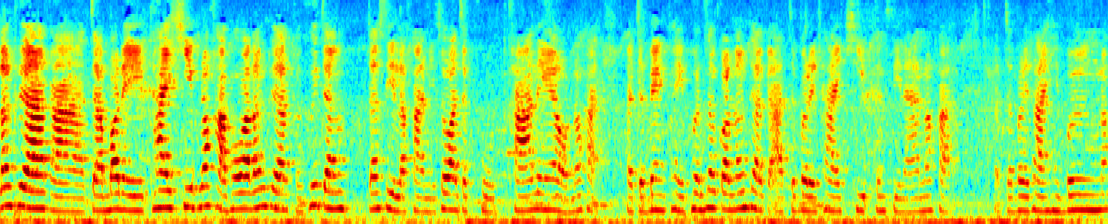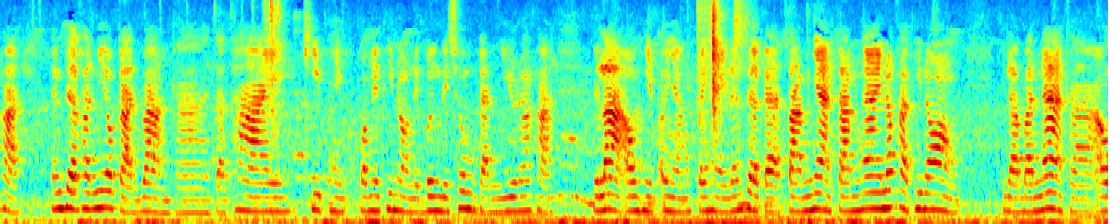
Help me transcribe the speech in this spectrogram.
ลังเทือค่ะ จะบริถ่ายคลิปเนาะค่ะ เพราะว่าลังเทือก็คือจังจังสี่ราคานี่สว่าจะขูดค้าแล้วเนาะค่ะก็จะแบ่งให้เพิ่นซะก่อนลังเทือก็อาจจะบริถ่ายคลิปจังสี่นะเนาะค่ะก็จะบริถ่ายให้เบิ่งเนาะค่ะ ลังเทือคันมีโอกาสว่างค่ะจะถ่ายคลิปให้พ่อแม่พี่น้องได้เบิ่งได้ชมกันอยู่นะคะ เวลาเอาเห็ดเอายังไปให้ลังเทือก็ตามยากตามง่ายเนาะค่ะพี่น้องเวลาบันหน้าค่ะ เอา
